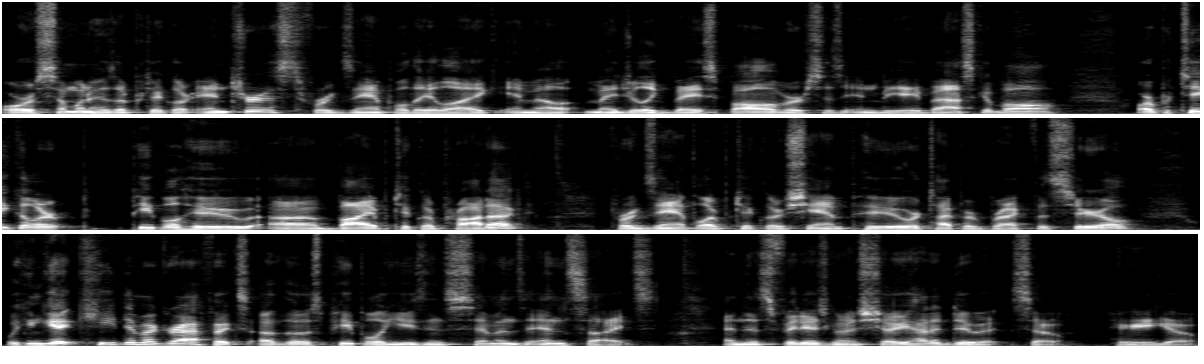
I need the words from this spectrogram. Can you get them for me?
or someone who has a particular interest, for example, they like ML, Major League Baseball versus NBA basketball, or particular people who uh, buy a particular product for example, a particular shampoo or type of breakfast cereal, we can get key demographics of those people using Simmons Insights. And this video is going to show you how to do it. So here you go.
